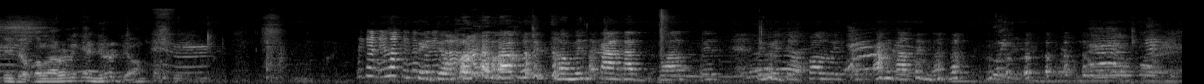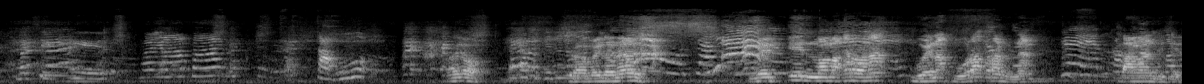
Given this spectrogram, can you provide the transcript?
Video call karo iki njero yo. Ini kan enak ini Video call karo aku dijamin tak angkat Mas. Wis sing video call wis tak angkatin. Nek sikit. Kayak apa? Tahu. Ayo, Grame nanas. Made in Mama Karona, bu enak burak ora enak. Pangan di sini.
